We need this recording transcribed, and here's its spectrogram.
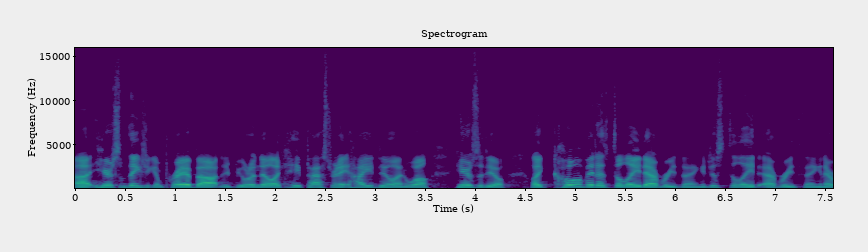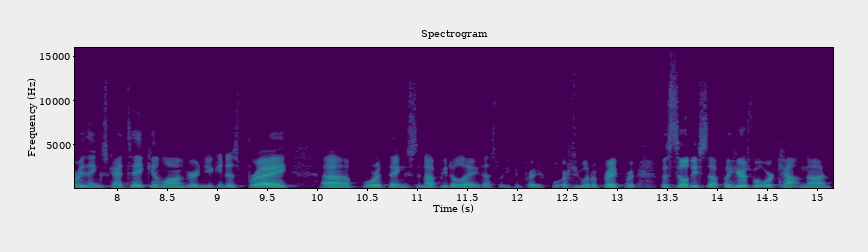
Uh, here's some things you can pray about, and if you want to know, like, hey, Pastor Nate, how you doing? Well, here's the deal. Like COVID has delayed everything. It just delayed everything, and everything's kind of taking longer. And you can just pray uh, for things to not be delayed. That's what you can pray for if you want to pray for facility stuff. But here's what we're counting on.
